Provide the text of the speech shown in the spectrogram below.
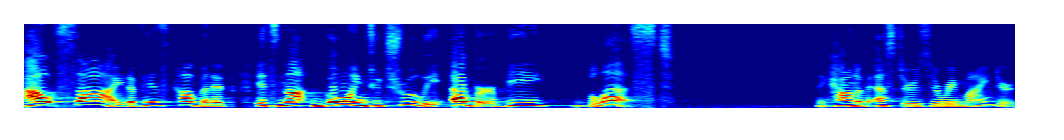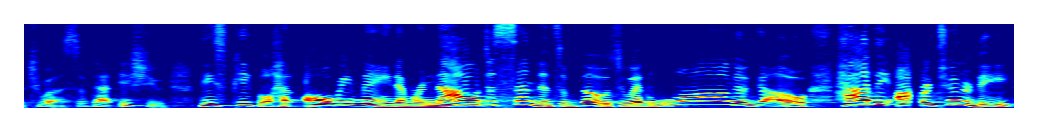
outside of his covenant, it's not going to truly ever be blessed. The account of Esther is a reminder to us of that issue. These people had all remained and were now descendants of those who had long ago had the opportunity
